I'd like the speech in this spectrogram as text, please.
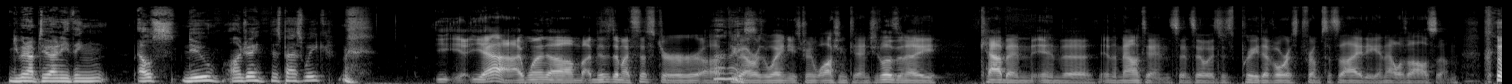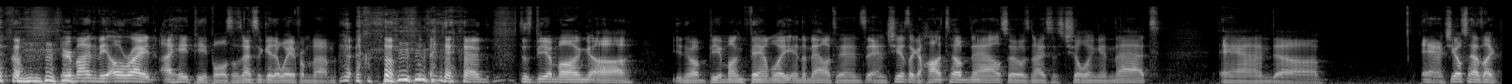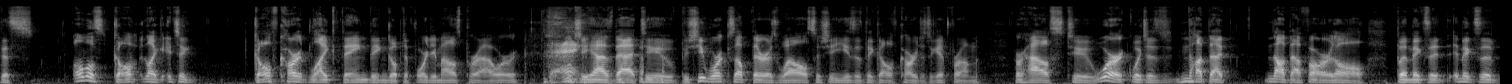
you been up to anything else new, Andre, this past week? yeah, I went. Um, I visited my sister uh, oh, a few nice. hours away in Eastern Washington. She lives in a cabin in the in the mountains, and so it was just pretty divorced from society, and that was awesome. it reminded me, oh right, I hate people, so it's nice to get away from them and just be among, uh, you know, be among family in the mountains. And she has like a hot tub now, so it was nice just chilling in that, and uh, and she also has like this almost golf, like it's a golf cart like thing, but you can go up to 40 miles per hour. Dang. And she has that too. but she works up there as well, so she uses the golf cart just to get from her house to work, which is not that not that far at all, but it makes it it makes it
